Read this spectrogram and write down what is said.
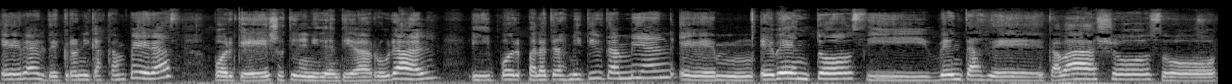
era el de Crónicas Camperas, porque ellos tienen identidad rural y por, para transmitir también eh, eventos y ventas de caballos o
